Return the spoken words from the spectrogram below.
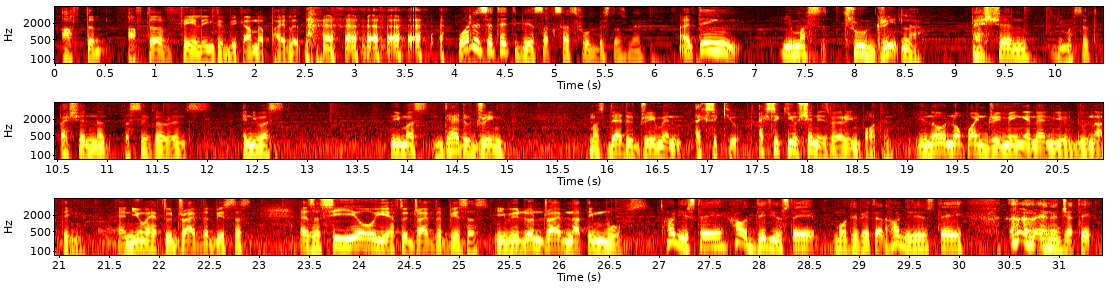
after after failing to become a pilot. What does it take to be a successful businessman? I think you must through grit lah, passion. You must have passion and perseverance, and you must you must dare to dream. Must dare to dream and execute. Execution is very important. You know, no point dreaming and then you do nothing. And you have to drive the business. As a CEO, you have to drive the business. If you don't drive, nothing moves. How do you stay? How did you stay motivated? How did you stay energetic?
